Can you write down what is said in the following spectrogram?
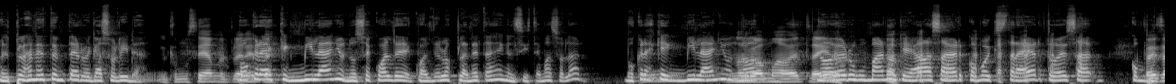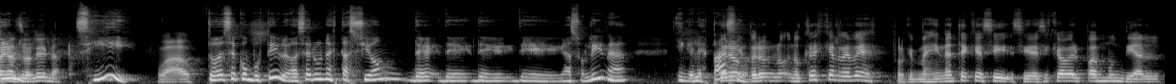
El planeta entero es gasolina. ¿Cómo se llama el ¿Vos planeta? crees que en mil años, no sé cuál de, cuál de los planetas es en el sistema solar? ¿Vos crees que en mil años No no, lo vamos a haber no traído. va a haber un humano que ya va a saber cómo extraer toda esa Toda esa combustible? gasolina. Sí, Wow. todo ese combustible. Va a ser una estación de, de- de- de gasolina en el espacio. Pero, pero ¿no, ¿no crees que al revés? Porque imagínate que si, si decís que va a haber paz mundial,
